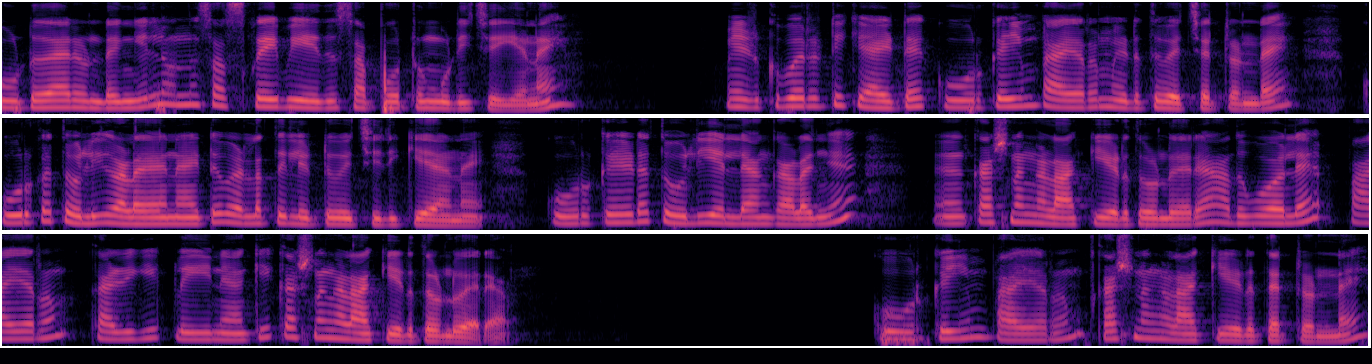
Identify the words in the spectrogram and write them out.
കൂട്ടുകാരുണ്ടെങ്കിൽ ഒന്ന് സബ്സ്ക്രൈബ് ചെയ്ത് സപ്പോർട്ടും കൂടി ചെയ്യണേ. മെഴുക്ക് പുരട്ടിക്കായിട്ട് കൂർക്കയും പയറും എടുത്തു വെച്ചിട്ടുണ്ട്. കൂർക്ക തൊലി കളയാനായിട്ട് വെള്ളത്തിലിട്ട് വെച്ചിരിക്കുകയാണ്. കൂർക്കയുടെ തൊലിയെല്ലാം കളഞ്ഞ് കഷ്ണങ്ങളാക്കി എടുത്തുകൊണ്ട് വരാം. അതുപോലെ പയറും കഴുകി ക്ലീനാക്കി കഷ്ണങ്ങളാക്കി എടുത്തുകൊണ്ട് വരാം. കൂർക്കയും പയറും കഷ്ണങ്ങളാക്കി എടുത്തിട്ടുണ്ട്.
